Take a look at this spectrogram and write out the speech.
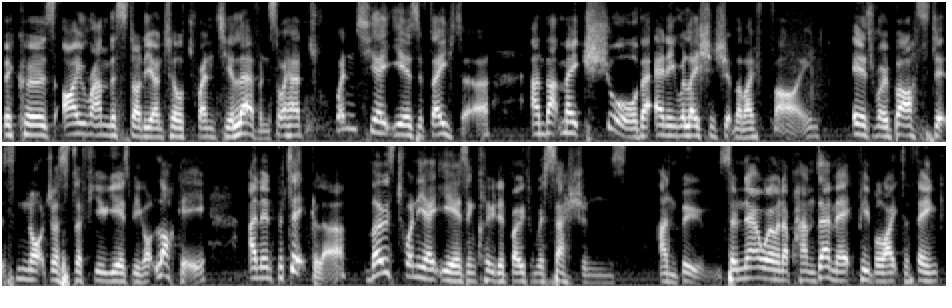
because I ran the study until 2011. So I had 28 years of data, and that makes sure that any relationship that I find is robust. It's not just a few years we got lucky. And in particular, those 28 years included both recessions and boom. So now we're in a pandemic, people like to think,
